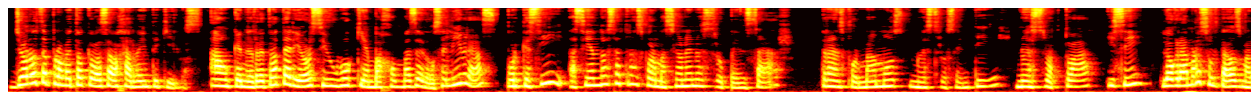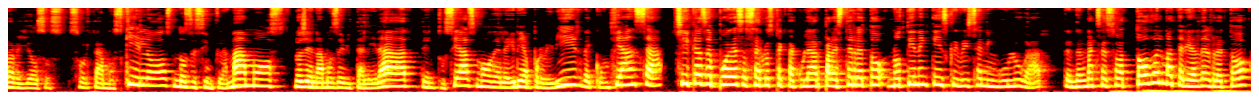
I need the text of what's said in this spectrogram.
Yo no te prometo que vas a bajar 20 kilos, aunque en el reto anterior sí hubo quien bajó más de 12 libras, porque sí, haciendo esa transformación en nuestro pensar, transformamos nuestro sentir, nuestro actuar y sí, logramos resultados maravillosos. Soltamos kilos, nos desinflamamos, nos llenamos de vitalidad, de entusiasmo, de alegría por vivir, de confianza. Chicas de Puedes Hacerlo Espectacular, para este reto no tienen que inscribirse en ningún lugar. Tendrán acceso a todo el material del reto,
